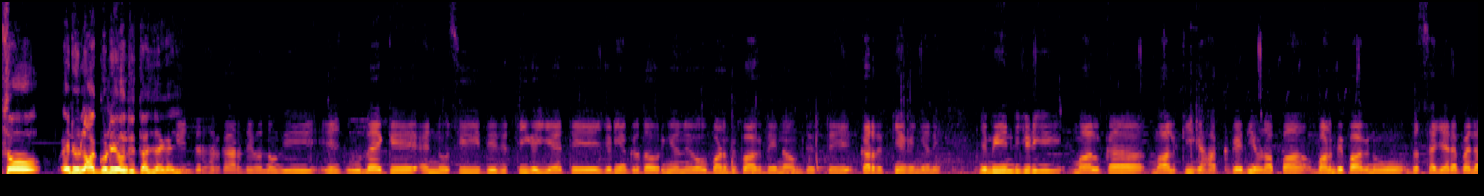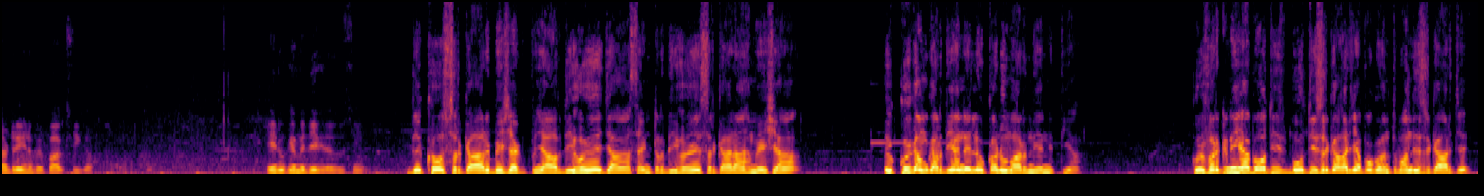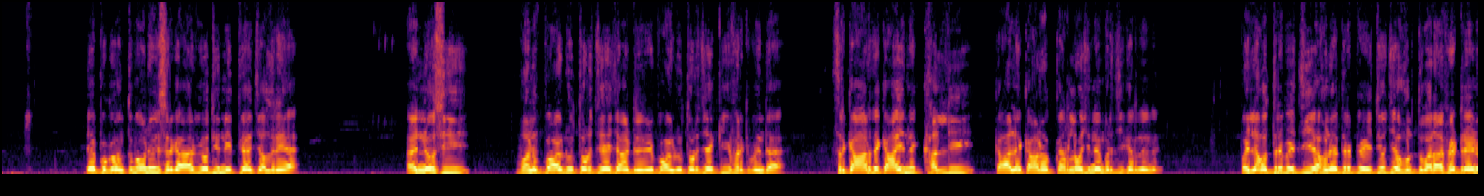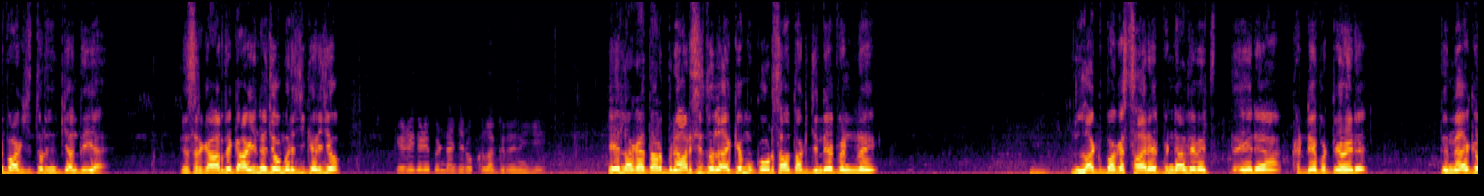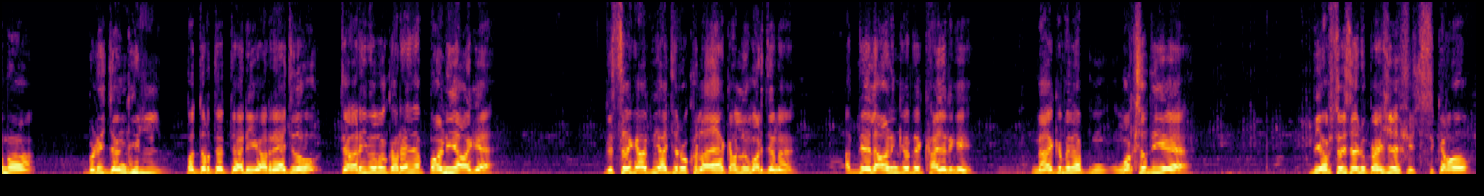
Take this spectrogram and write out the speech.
ਸੋ ਇਹਨੂੰ ਲਾਗੂ ਨਹੀਂ ਹੋਣ ਦਿੱਤਾ ਜਾਏਗਾ ਜੀ। ਕੇਂਦਰ ਸਰਕਾਰ ਦੇ ਵੱਲੋਂ ਵੀ ਇਸ ਨੂੰ ਲੈ ਕੇ ਐਨਓਸੀ ਦੇ ਦਿੱਤੀ ਗਈ ਹੈ ਤੇ ਜਿਹੜੀਆਂ ਗਰਦੌਰੀਆਂ ਨੇ ਉਹ ਵਣ ਵਿਭਾਗ ਦੇ ਨਾਮ ਦੇ ਉੱਤੇ ਕਰ ਦਿੱਤੀਆਂ ਗਈਆਂ ਨੇ। ਜ਼ਮੀਨ ਦੀ ਜਿਹੜੀ ਮਾਲਕਾਂ ਮਾਲਕੀ ਦਾ ਹੱਕ ਕਹਿੰਦੀ ਹੁਣ ਆਪਾਂ ਵਣ ਵਿਭਾਗ ਨੂੰ ਦੱਸਿਆ ਜਾ ਰਿਹਾ ਪਹਿਲਾਂ ਡਰੇਨ ਵਿਭਾਗ ਸੀਗਾ। ਇਹਨੂੰ ਕਿਵੇਂ ਦੇਖਦੇ ਹੋ ਤੁਸੀਂ? ਦੇਖੋ ਸਰਕਾਰ ਬੇਸ਼ੱਕ ਪੰਜਾਬ ਦੀ ਹੋਏ ਜਾਂ ਸੈਂਟਰ ਦੀ ਹੋਏ ਸਰਕਾਰਾਂ ਹਮੇਸ਼ਾ ਇੱਕੋ ਹੀ ਕੰਮ ਕਰਦੀਆਂ ਨੇ ਲੋਕਾਂ ਨੂੰ ਮਾਰਨ ਦੀਆਂ ਨੀਤੀਆਂ। ਕੋਈ ਫ਼ਰਕ ਨਹੀਂ ਹੈ ਬਹੁਤ ਹੀ ਮੋਦੀ ਸਰਕਾਰ ਜਾਂ ਭਗਵੰਤ ਮਾਨ ਦੀ ਸਰਕਾਰ 'ਚ। ਇਹ ਭਗਵੰਤ ਮਾਨ ਦੀ ਸਰਕਾਰ ਵੀ ਉਹਦੀ ਨੀਤੀਆਂ ਚੱਲ ਰਿਹਾ ਹੈ। ਐਨਓਸੀ ਵਣ ਵਿਭਾਗ ਨੂੰ ਤੁਰ ਜੇ ਜਾਂ ਡੇਰੀ ਵਿਭਾਗ ਨੂੰ ਤੁਰ ਜੇ ਕੀ ਫ਼ਰਕ ਪੈਂਦਾ? ਸਰਕਾਰ ਦੇ ਕਾਗਜ਼ ਨੇ ਖਾਲੀ ਕਾਲੇ ਕਾੜੋ ਕਰ ਲਓ ਜਿੰਨੇ ਮਰਜ਼ੀ ਕਰਨੇ ਨੇ। ਪਹਿਲਾਂ ਉਧਰ ਭੇਜੀ ਹੈ ਹੁਣ ਇੱਧਰ ਭੇਜ ਦਿਓ ਜੇ ਹੁਣ ਦੁਬਾਰਾ ਫਿਰ ਡਰੇਨ ਵਿਭਾਗ 'ਚ ਤੁਰ ਜਾਂਦੀ ਹੈ। ਤੇ ਸਰਕਾਰ ਦੇ ਕਾਗਜ਼ ਨੇ ਜੋ ਮਰਜ਼ੀ ਕਰੀ ਜਾਓ। ਕਿਹੜੇ ਕਿਹੜੇ ਪਿੰਡਾਂ 'ਚ ਰੁੱਖ ਲੱਗ ਰਹੇ ਨੇ ਜੀ? ਇਹ ਲਗਾਤਾਰ ਬਨਾਰਸੀ ਤੋਂ ਲੈ ਕੇ ਮਕੋੜ ਸਾਹਿਬ ਤੱਕ ਜਿੰਨੇ ਪਿੰਡ ਨੇ ਲਗਭਗ ਸਾਰੇ ਪਿੰਡਾਂ ਦੇ ਵਿੱਚ ਇਹਨਾਂ ਖੱਡੇ ਪੱਟੇ ਹੋਏ ਨੇ। ਤੇ ਮਹਿਕਮਾ ਬੜੀ ਜੰਗੀ ਪੱਧਰ ਤੇ ਤਿਆਰੀ ਕਰ ਰਿਹਾ। ਜਦੋਂ ਤਿਆਰੀ ਉਦੋਂ ਕਰ ਰਿਹਾ ਜਦੋਂ ਪਾਣੀ ਆ ਗਿਆ। ਦੱਸੇਗਾ ਵੀ ਅੱਜ ਰੁੱਖ ਲਾਇਆ ਕੱਲ ਨੂੰ ਮਰ ਜਾਣਾ। ਅੱਧੇ ਲਾਣਗੇ ਤੇ ਖਾ ਜਾਣਗੇ। ਮੈਂ ਦਾ ਮ- ਮਕਸਦ ਇਹ ਹੈ ਵੀ ਅਫਸਰ ਸਾਨੂੰ ਪੈਸੇ ਸਿ- ਸਿਕਾਓ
